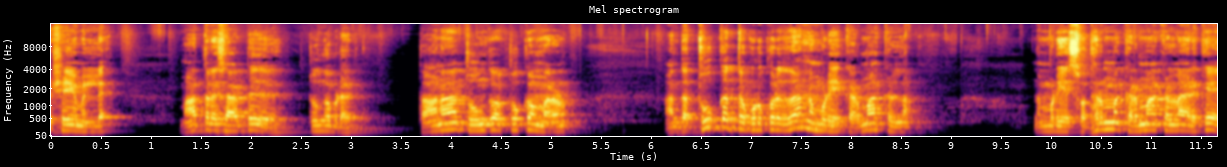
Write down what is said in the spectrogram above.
விஷயம் இல்லை மாத்திரை சாப்பிட்டு தூங்கப்படாது. தானாக தூங்க தூக்கம் வரணும். அந்த தூக்கத்தை கொடுக்கறது தான் நம்முடைய கர்மாக்கள்லாம். நம்முடைய சுதர்ம கர்மாக்கள்லாம் இருக்கே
